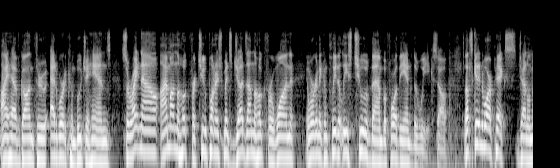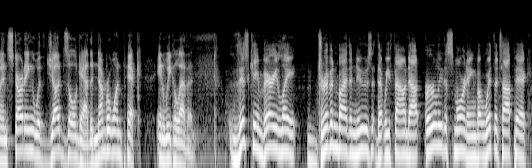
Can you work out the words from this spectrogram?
I have gone through Edward Kombucha hands. So right now, I'm on the hook for two punishments. Judd's on the hook for one, and we're going to complete at least two of them before the end of the week. So let's get into our picks, gentlemen. Starting with Judd Zulgad, the number one pick in Week 11. This came very late, driven by the news that we found out early this morning. But with the top pick,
